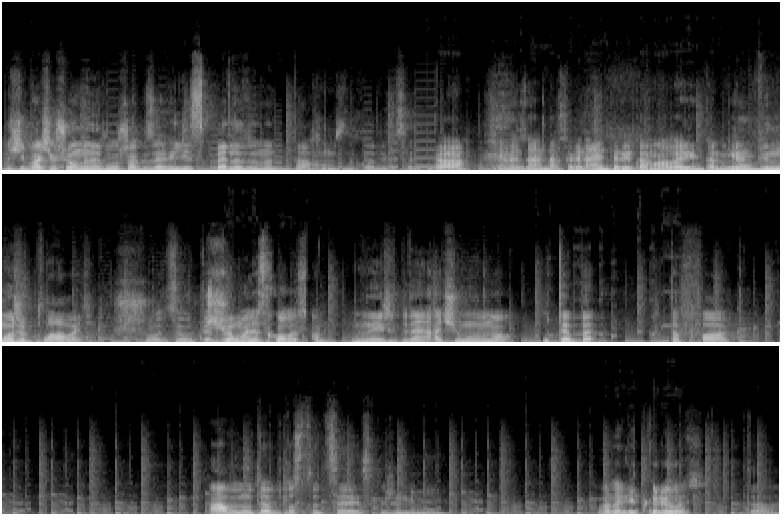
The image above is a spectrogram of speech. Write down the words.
Ти ще бачив, що у мене глушак взагалі спереду над дахом знаходиться? Так, я не знаю, нахрена він тобі там, але він там є. Ну, він може плавати. Що це у тебе? Що в мене з колесом? У мене ще питання, а чому воно у тебе. What the fuck? А, воно у тебе просто це, скажи мені. Воно відкрилось. Да.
